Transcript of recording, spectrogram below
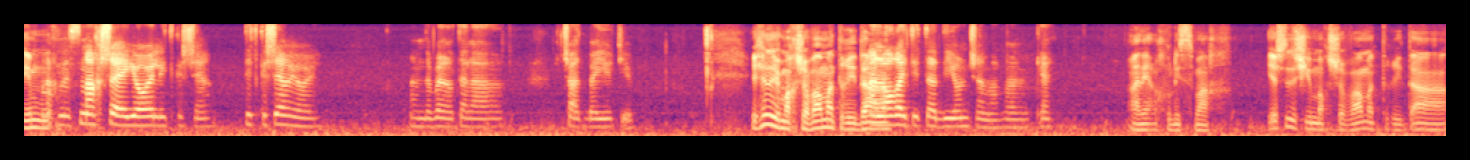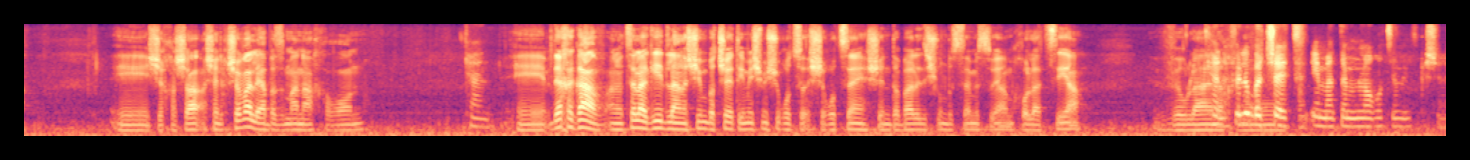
אם... אנחנו נשמח שיואל יתקשר. תתקשר, יואל. אני מדברת על הצ'אט ביוטיוב. יש איזושהי מחשבה מטרידה, אני לא ראיתי את הדיון שם, אבל כן. אני, אנחנו נשמח. יש איזושהי מחשבה מטרידה אה, שחשב, שאני חושב עליה בזמן האחרון. כן. אה, דרך אגב, אני רוצה להגיד לאנשים בצ'אט, אם יש מישהו רוצה, שרוצה שנדבר על איזשהו נושא מסוים, יכול להציע, ואולי כן, אנחנו... אפילו בצ'אט, אם אתם לא רוצים להתקשר.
